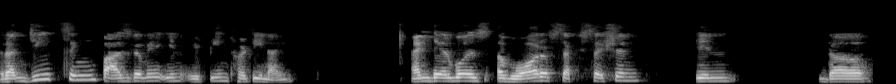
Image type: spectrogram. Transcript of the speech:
Ranjit Singh passed away in 1839 and there was a war of succession in the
